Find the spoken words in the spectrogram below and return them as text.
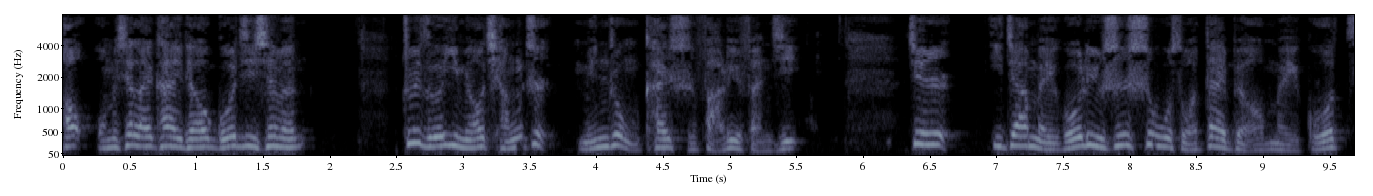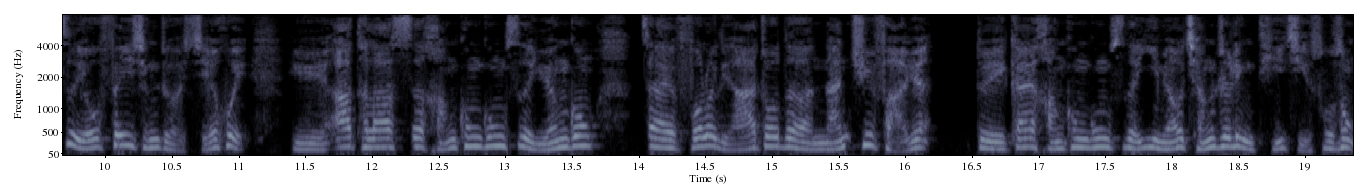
好，我们先来看一条国际新闻：追责疫苗强制，民众开始法律反击。近日，一家美国律师事务所代表美国自由飞行者协会与阿特拉斯航空公司的员工，在佛罗里达州的南区法院对该航空公司的疫苗强制令提起诉讼，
